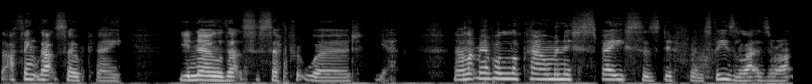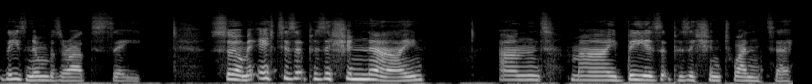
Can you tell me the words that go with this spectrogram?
I think that's okay you know that's a separate word yeah. Now let me have a look how many spaces difference. These letters are these numbers are hard to see. So my it is at position 9 and my b is at position 20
